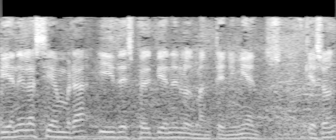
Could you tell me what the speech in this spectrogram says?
viene la siembra y después vienen los mantenimientos, que son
